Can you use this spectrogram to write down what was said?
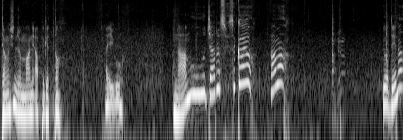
당신 좀 많이 아프겠다. 아이고 나무 자를 수 있을까요? 아마 이거 되나?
